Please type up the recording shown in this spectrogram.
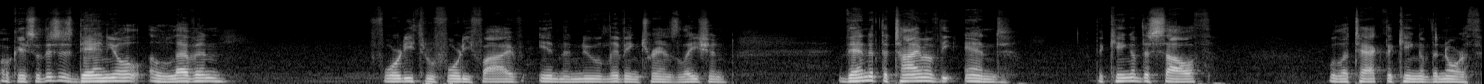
Okay, so this is Daniel 11 40 through 45 in the New Living Translation. Then at the time of the end, the king of the south will attack the king of the north.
